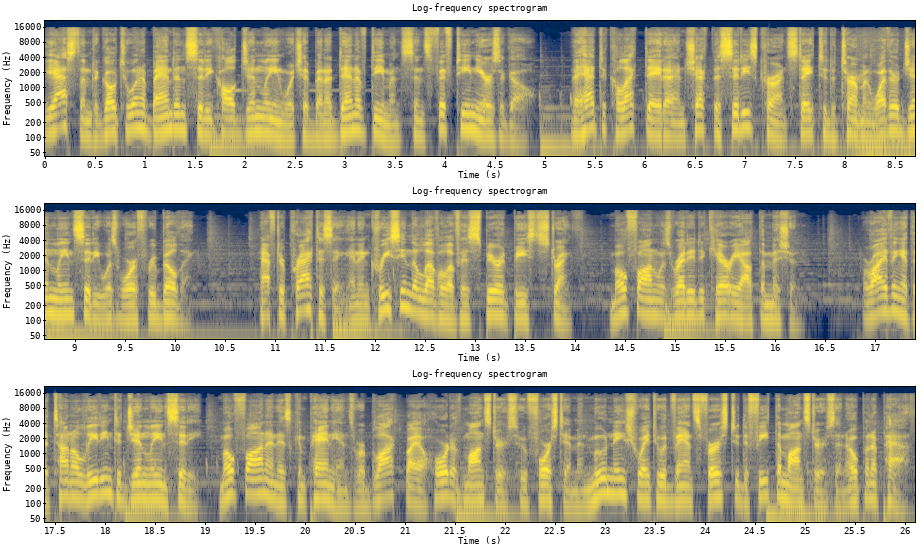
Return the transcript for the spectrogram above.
He asked them to go to an abandoned city called Jinlin which had been a den of demons since 15 years ago. They had to collect data and check the city's current state to determine whether Jinlin City was worth rebuilding. After practicing and increasing the level of his spirit beast strength, Mo Fan was ready to carry out the mission. Arriving at the tunnel leading to Jinlin City, Mofan and his companions were blocked by a horde of monsters who forced him and Mu Ningxue to advance first to defeat the monsters and open a path.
